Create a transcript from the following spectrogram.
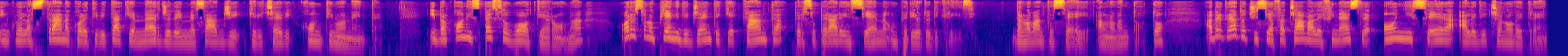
in quella strana collettività che emerge dai messaggi che ricevi continuamente. I balconi spesso vuoti a Roma ora sono pieni di gente che canta per superare insieme un periodo di crisi. Dal 96 al 98 a Belgrado ci si affacciava alle finestre ogni sera alle 19.30,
